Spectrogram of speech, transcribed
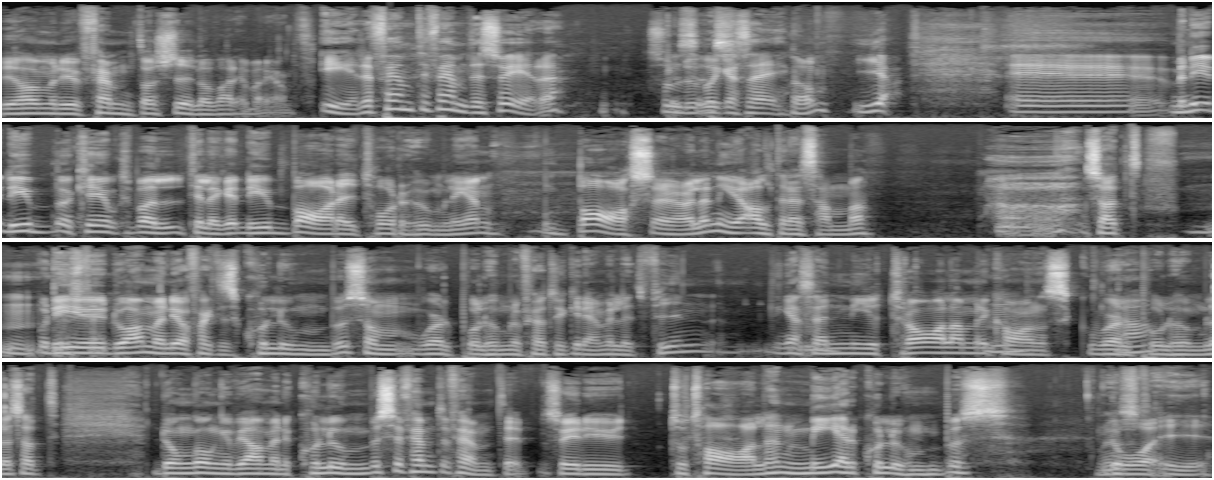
Vi har med det 15 kilo varje variant. Är det 50-50 så är det. Som Precis. du brukar säga. Ja. Ja. Eh, Men det, det är ju, jag kan ju också bara tillägga, det är ju bara i torrhumlingen. Basölen är ju alltid densamma. Så att, mm, och det är ju, då använder jag faktiskt Columbus som Whirlpool-humle för jag tycker det är en väldigt fin, det är en ganska Mm. neutral amerikansk Whirlpool-humle. Så att de gånger vi använder Columbus i 50-50 så är det ju totalen mer Columbus då i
